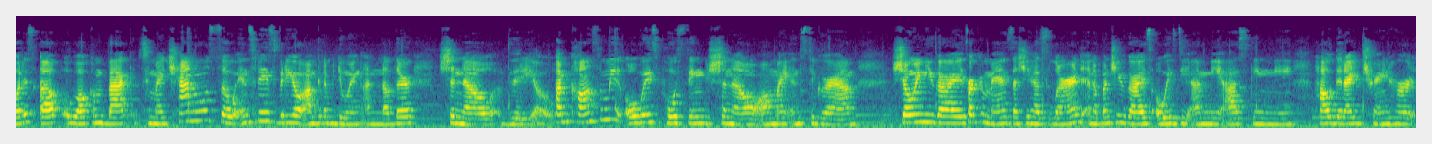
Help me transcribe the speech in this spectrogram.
what is up? Welcome back to my channel. So in today's video i'm gonna be doing another chanel video. I'm constantly always posting chanel on my instagram showing you guys her commands that she has learned and a bunch of you guys always dm me asking me how did i train her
